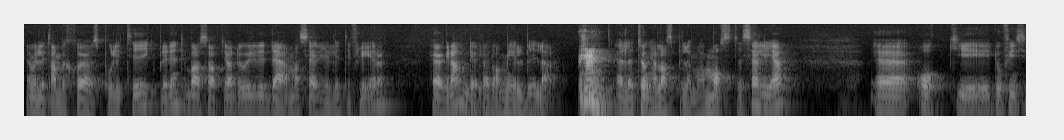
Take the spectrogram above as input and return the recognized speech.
en väldigt ambitiös politik, blir det inte bara så att ja, då är det där man säljer lite fler, högre andel av de elbilar eller tunga lastbilar man måste sälja. Eh, och då, finns,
